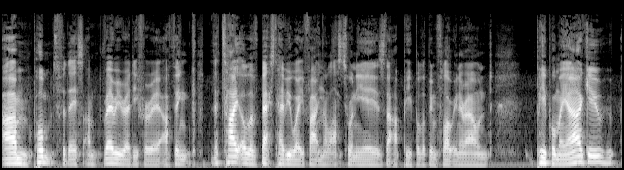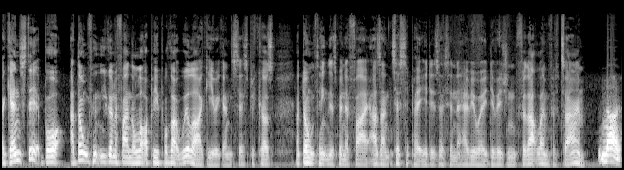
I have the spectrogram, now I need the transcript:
I'm pumped for this. I'm very ready for it. I think the title of best heavyweight fight in the last 20 years that people have been floating around, people may argue against it, but I don't think you're going to find a lot of people that will argue against this because I don't think there's been a fight as anticipated as this in the heavyweight division for that length of time. No,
